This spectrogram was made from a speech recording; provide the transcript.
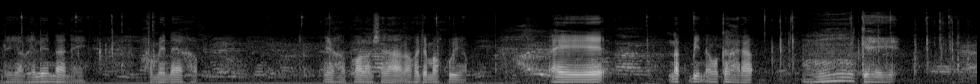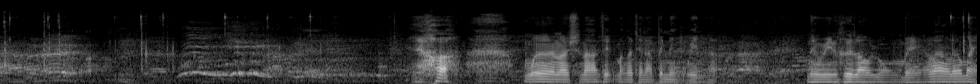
หรืออยากให้เล่นด่านไหนคอมเมนต์ได้ครับ เนี่ยครับพอเราชนะเราก็จะมาคุยกับไอ้นักบินอวกาศอะอืมเก๋เมื่อเราชนะเสร็จมันก็จะนับเป็นหนึ่งวินครับหนึ่งวินคือเราลงไปข้างล่างเริ่มใหม่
